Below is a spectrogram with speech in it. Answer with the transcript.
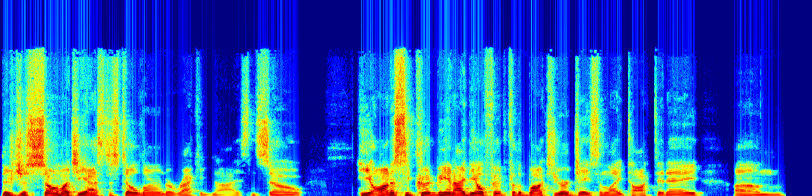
there's just so much he has to still learn to recognize. And so he honestly could be an ideal fit for the Bucks. Your Jason Licht talk today um,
